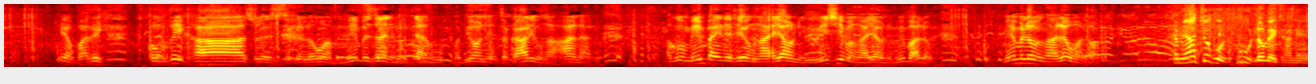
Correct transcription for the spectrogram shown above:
။ပြောပါသေး။ဂုံသိတ်ခါဆိုတဲ့စကားလုံးကမင်းပါးစပ်နဲ့မတန်ဘူးမပြောနဲ့စကားတွေကိုငါအားနာတယ်။အခုမင်းပိုင်တဲ့ထဲကိုငါရောက်နေပြီမင်းရှိမှငါရောက်နေမင်းပါလို့မင်းမလို့ငါလို့မှာနော်ခမ ्या ကျုပ်ကိုတခုလှုပ်လိုက်တာနဲ့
